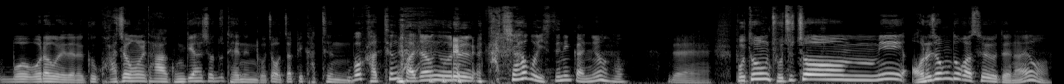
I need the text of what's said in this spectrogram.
뭐, 뭐라고 그래야 되나. 그 과정을 다 공개하셔도 되는 거죠. 어차피 같은. 뭐 같은 과정을 같이 하고 있으니까요. 뭐. 네. 보통 조추첨이 어느 정도가 소요되나요?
